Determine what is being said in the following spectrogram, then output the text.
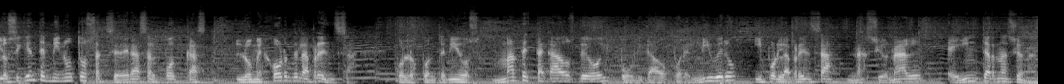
En los siguientes minutos accederás al podcast Lo mejor de la prensa, con los contenidos más destacados de hoy publicados por el libro y por la prensa nacional e internacional.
